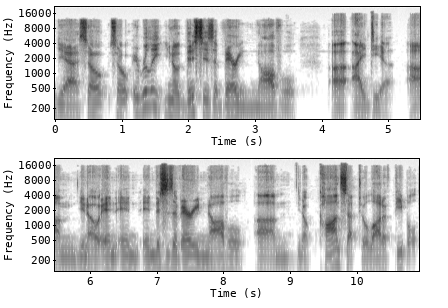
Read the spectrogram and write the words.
Yeah. So, so it really, you know, this is a very novel uh, idea um, you know, and and and this is a very novel, um, you know, concept to a lot of people.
